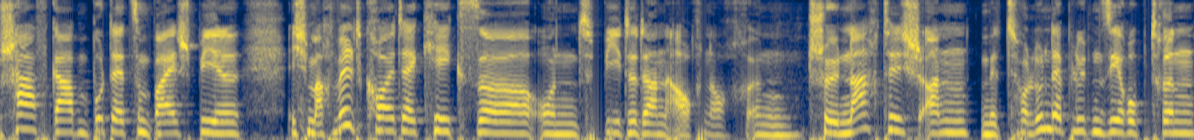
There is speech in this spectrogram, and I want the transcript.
Schafgarbenbutter zum Beispiel. Ich mache Wildkräuterkekse und biete dann auch noch einen schönen Nachtisch an mit Holunderblütensirup drin.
